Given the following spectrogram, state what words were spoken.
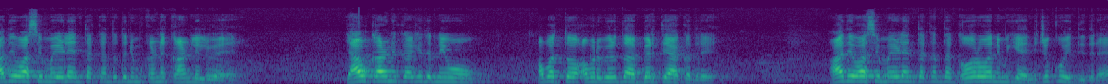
ಆದಿವಾಸಿ ಮಹಿಳೆ ಅಂತಕ್ಕಂಥದ್ದು ನಿಮ್ಮ ಕಣ್ಣಿಗೆ ಕಾಣಲಿಲ್ವೇ? ಯಾವ ಕಾರಣಕ್ಕಾಗಿದ್ರೆ ನೀವು ಅವತ್ತು ಅವರ ವಿರುದ್ಧ ಅಭ್ಯರ್ಥಿ ಹಾಕಿದ್ರಿ? ಆದಿವಾಸಿ ಮಹಿಳೆ ಅಂತಕ್ಕಂಥ ಗೌರವ ನಿಮಗೆ ನಿಜಕ್ಕೂ ಇದ್ದಿದ್ರೆ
